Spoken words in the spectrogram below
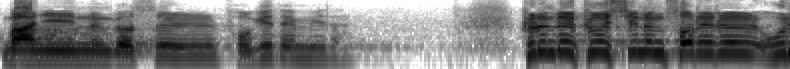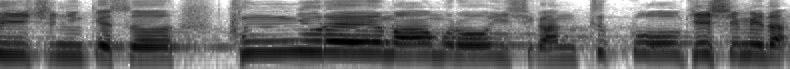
많이 있는 것을 보게 됩니다. 그런데 그 신음 소리를 우리 주님께서 국률의 마음으로 이 시간 듣고 계십니다.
